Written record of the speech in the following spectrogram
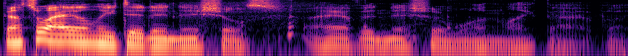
That's why I only did initials. I have initial one like that, but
